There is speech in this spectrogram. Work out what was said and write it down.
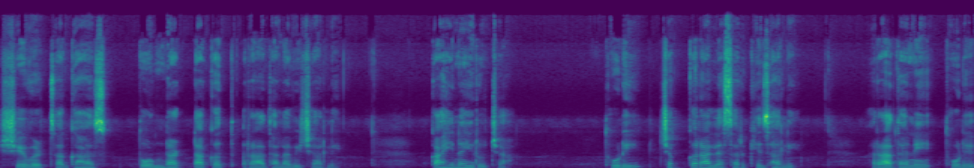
शेवटचा घास तोंडात टाकत राधाला विचारले. काही नाही रुचा थोडी चक्कर आल्यासारखे झाले. राधाने थोडे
